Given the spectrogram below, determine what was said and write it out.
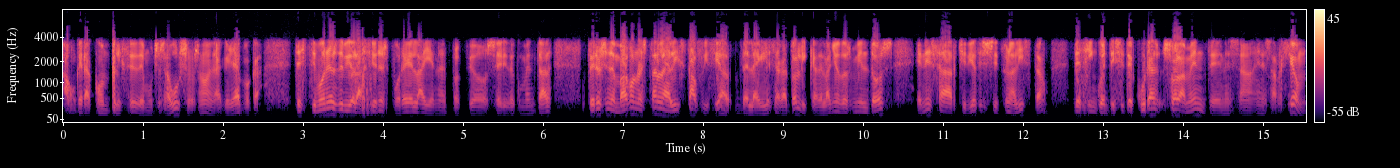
aunque era cómplice de muchos abusos ¿no? en aquella época. Testimonios de violaciones por él hay en el propio serie documental, pero sin embargo no está en la lista oficial de la Iglesia Católica. Del año 2002, en esa archidiócesis hizo una lista de 57 curas solamente en esa, en esa región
